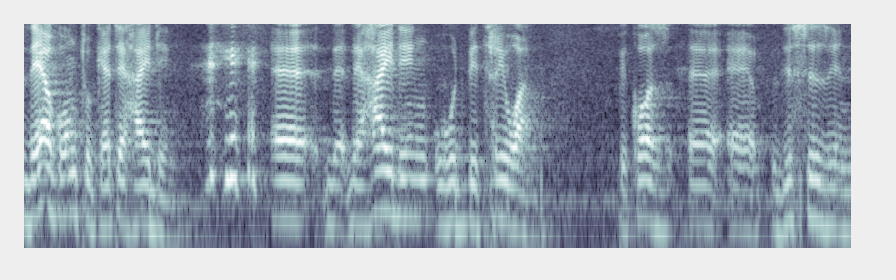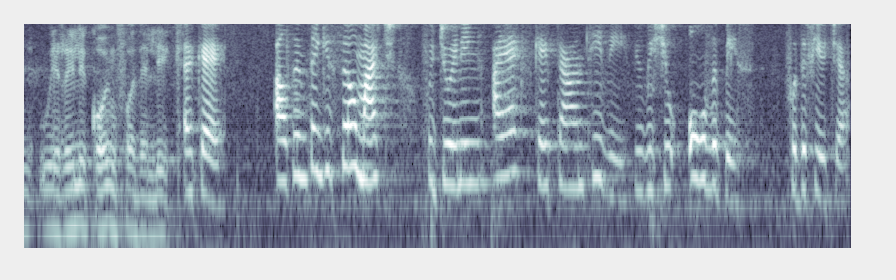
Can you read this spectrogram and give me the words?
they are going to get a hiding. uh, the, the hiding would be 3 1 because uh, uh, this season we're really going for the league. Okay. Alton, thank you so much for joining Ajax Cape Town TV. We wish you all the best for the future.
